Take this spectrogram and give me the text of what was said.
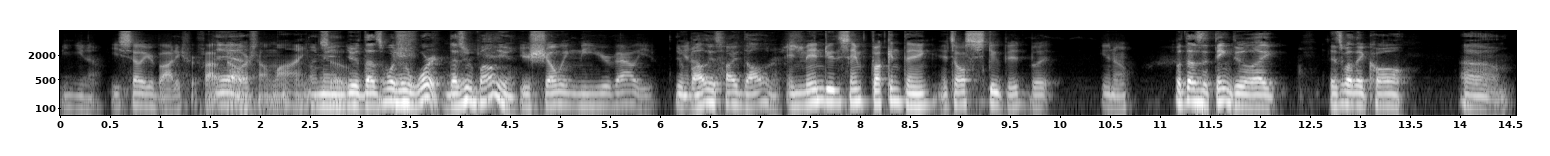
You know, you sell your body for five dollars online. I mean, so that's what you're worth. That's your value. you're showing me your value. Your you know? value is five dollars. And men do the same fucking thing. It's all stupid, but you know, But that's the thing, dude. Like, it's what they call um,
